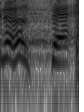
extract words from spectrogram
Cause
